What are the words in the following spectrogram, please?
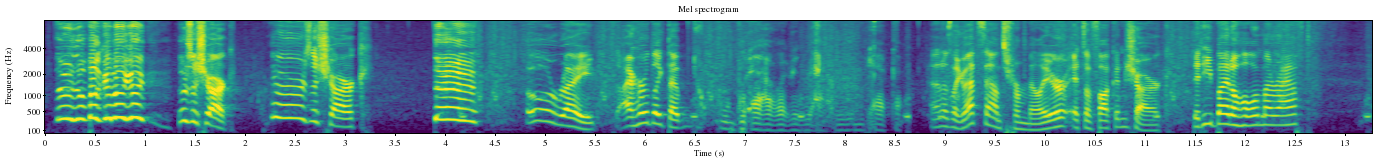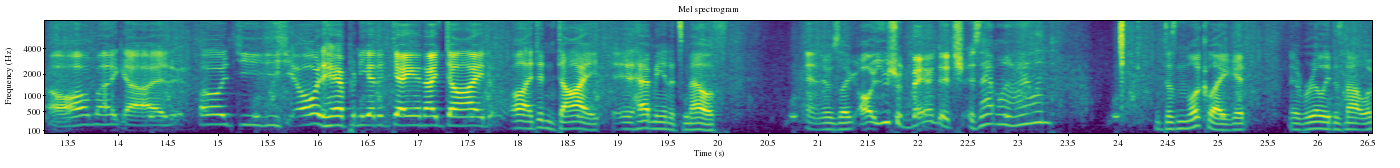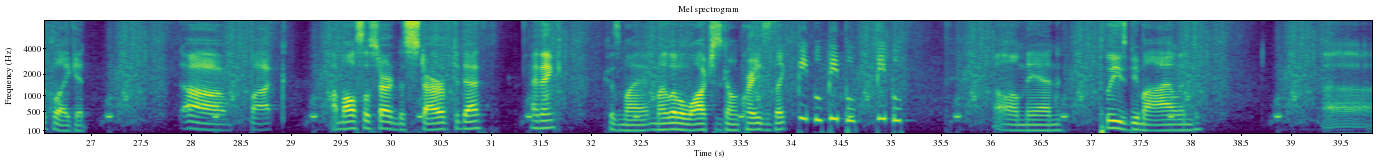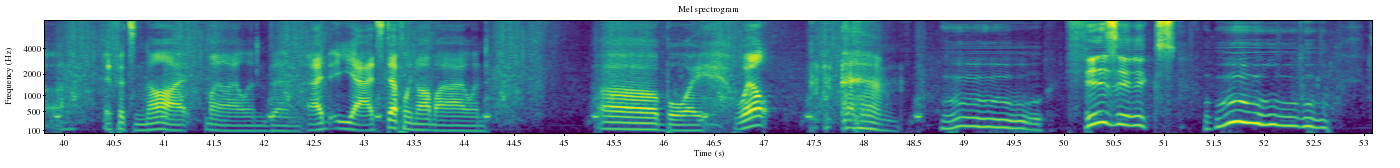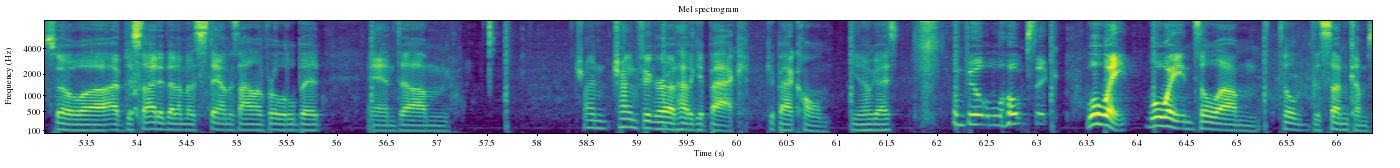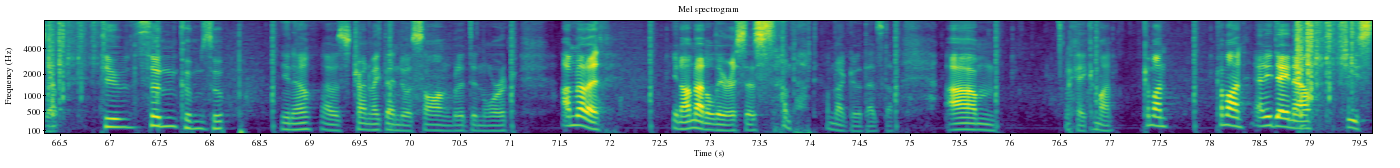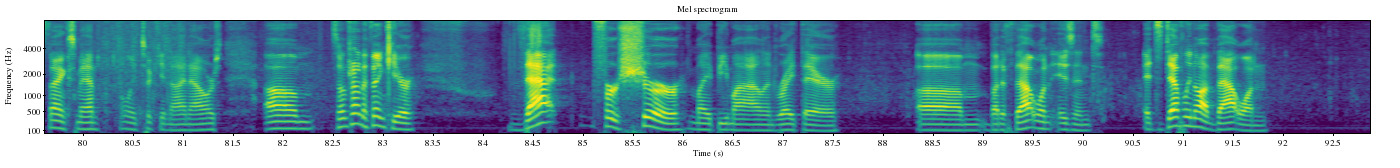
There's a fucking big There's a shark! There's a shark! There! Alright. I heard like that... And I was like, that sounds familiar. It's a fucking shark. Did he bite a hole in my raft? Oh my god. Oh geez. Oh, it happened the other day and I died. Well, I didn't die. It had me in its mouth. And it was like, oh, you should bandage. Is that my island? It doesn't look like it. It really does not look like it. Oh, fuck. I'm also starting to starve to death, I think. Because my, my little watch is going crazy. It's like, beep boop, beep boop, beep boop. Oh, man. Please be my island. Uh... If it's not my island, then i yeah, it's definitely not my island. Oh boy. Well, ooh, physics. Ooh. So uh, I've decided that I'm gonna stay on this island for a little bit and um, try and try and figure out how to get back, get back home. You know, guys. I'm feeling a little homesick. We'll wait. We'll wait until um till the sun comes up. Till the sun comes up. You know, I was trying to make that into a song, but it didn't work. I'm not a, you know, I'm not a lyricist. I'm not. I'm not good at that stuff. Um, okay, come on, come on, come on. Any day now. Jeez, thanks, man. Only took you nine hours. Um, so I'm trying to think here. That for sure might be my island right there. Um, but if that one isn't, it's definitely not that one.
